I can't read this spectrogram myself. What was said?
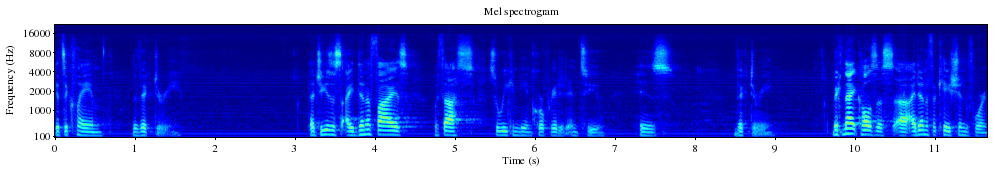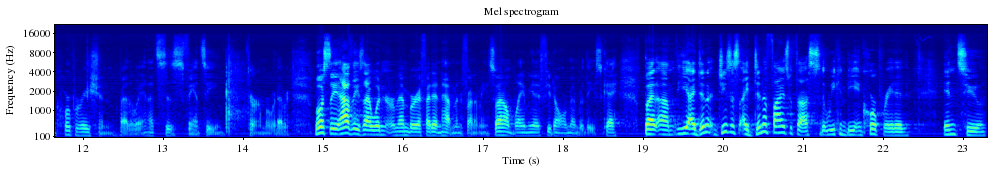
get to claim the victory. That Jesus identifies with us so we can be incorporated into his victory. McKnight calls this uh, identification for incorporation, by the way. And that's his fancy term or whatever. Mostly, half of these I wouldn't remember if I didn't have them in front of me, so I don't blame you if you don't remember these, okay? But um, he Jesus identifies with us so that we can be incorporated into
